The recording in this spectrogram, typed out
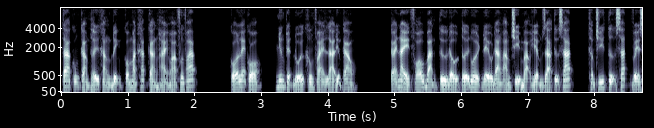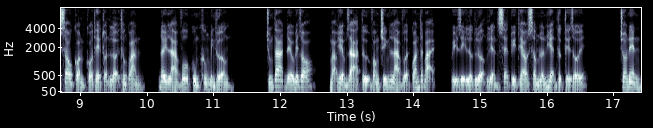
ta cũng cảm thấy khẳng định có mặt khác càng hài hòa phương pháp. Có lẽ có, nhưng tuyệt đối không phải là điểm cao. Cái này phó bản từ đầu tới đuôi đều đang ám chỉ mạo hiểm giả tự sát, thậm chí tự sát về sau còn có thể thuận lợi thông quan, đây là vô cùng không bình thường. Chúng ta đều biết rõ, mạo hiểm giả tử vong chính là vượt quan thất bại, quỷ dị lực lượng liền sẽ tùy theo xâm lấn hiện thực thế giới cho nên,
